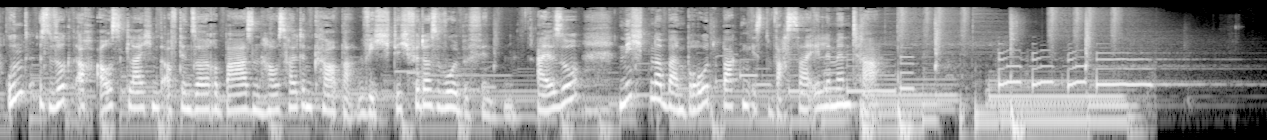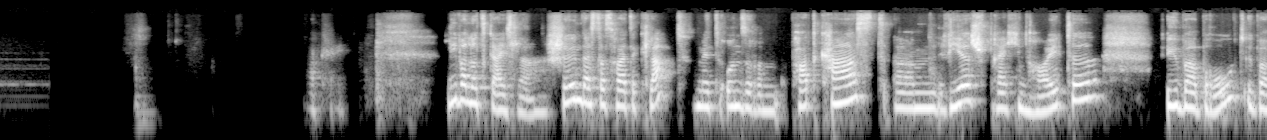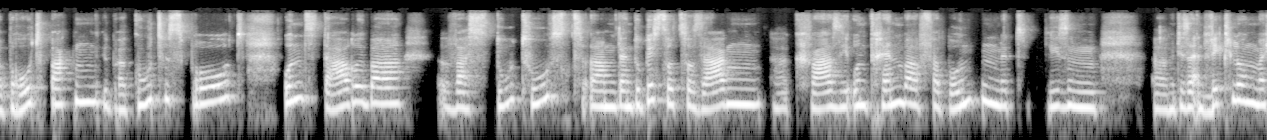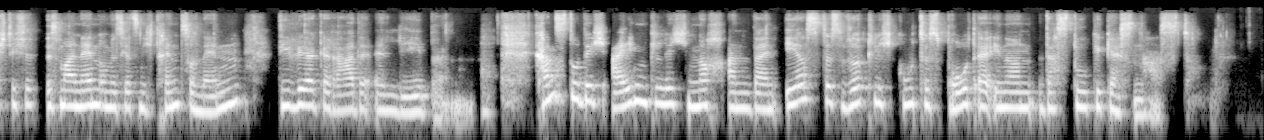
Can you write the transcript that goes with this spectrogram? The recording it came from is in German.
Und es wirkt auch ausgleichend auf den Säurebasenhaushalt im Körper, wichtig für das Wohlbefinden. Also, nicht nur beim Brotbacken ist Wasser elementar. Lieber Lutz Geisler, schön, dass das heute klappt mit unserem Podcast. Ähm, wir sprechen heute über Brot, über Brotbacken, über gutes Brot und darüber, was du tust. Ähm, denn du bist sozusagen äh, quasi untrennbar verbunden mit diesem, äh, mit dieser Entwicklung, möchte ich es mal nennen, um es jetzt nicht Trend zu nennen, die wir gerade erleben. Kannst du dich eigentlich noch an dein erstes wirklich gutes Brot erinnern, das du gegessen hast?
